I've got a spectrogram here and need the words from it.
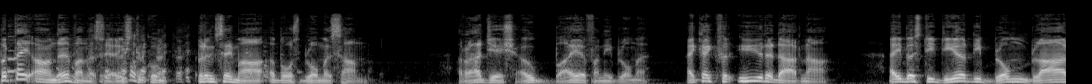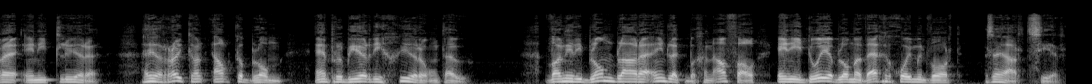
Party aande wanneer sy huis toe kom, bring sy ma 'n bos blomme saam. Rajesh hou baie van die blomme. Hy kyk vir ure daarna. Hy bestudeer die blomblare en die kleure. Hy ruik aan elke blom en probeer die geure onthou. Wanneer die blomblare eintlik begin afval en die dooie blomme weggegooi moet word, is hy hartseer.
